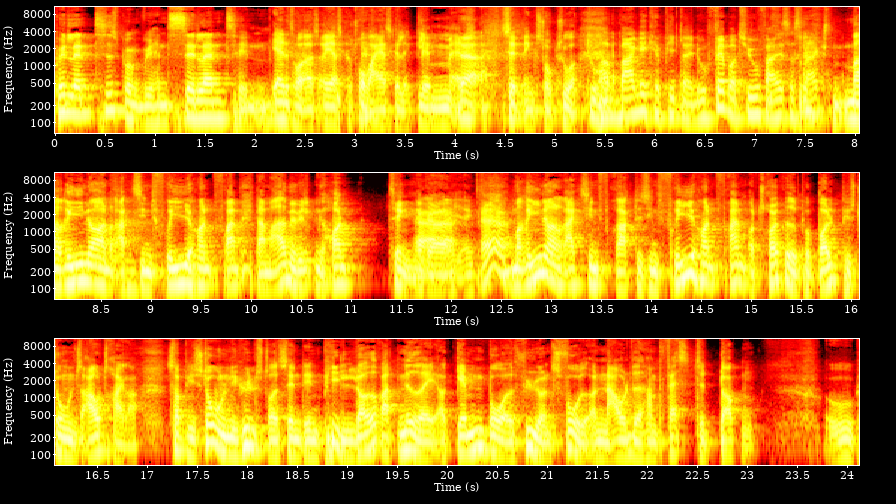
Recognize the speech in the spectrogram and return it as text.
På et eller andet tidspunkt vil han sælge antænden. Ja, det tror jeg også, og jeg skal, tror bare, jeg skal glemme at Ja. ja. sætningsstruktur. Du har mange kapitler endnu. 25 faktisk af slagsen. Marineren rakte sin frie hånd frem. Der er meget med, hvilken hånd tingene Ja, gør. Ikke? Ja, ja. Marineren rakte sin, rakte sin frie hånd frem og trykkede på boldpistolens aftrækker, så pistolen i hylstret sendte en pil lodret nedad og gennemborede fyrens fod og navlede ham fast til dokken. Uh,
